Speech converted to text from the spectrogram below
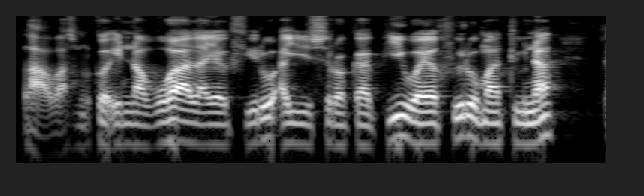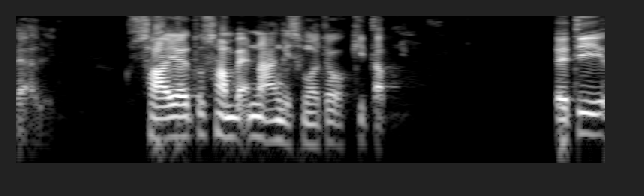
lawas. Mergo inna wa la yaghfiru ayyusyraka bi wa yaghfiru maduna dalik. Saya itu sampai nangis maca kitab. Jadi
